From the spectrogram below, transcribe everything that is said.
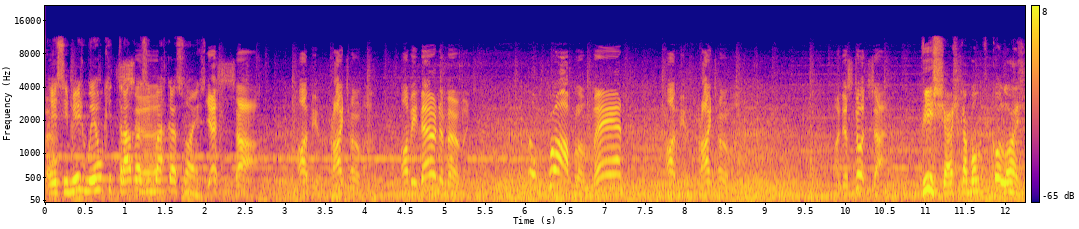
É esse mesmo erro que trava as embarcações. Yes, sir. I'll be right over. I'll be there in a moment. No problem, man. I'll be right over. Understood, sir. Vixe, acho que a bomba ficou longe.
